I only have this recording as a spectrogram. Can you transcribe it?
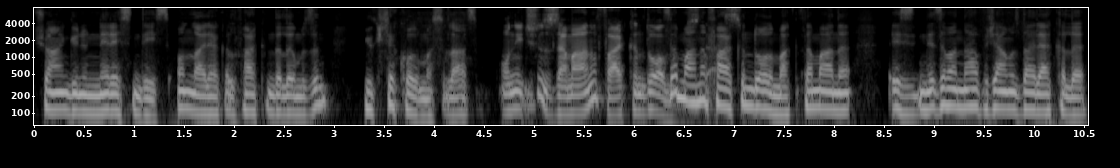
Şu an günün neresindeyiz? Onunla alakalı farkındalığımızın yüksek olması lazım. Onun için zamanın farkında olmak Zamanın lazım. farkında olmak, zamanı e, ne zaman ne yapacağımızla alakalı,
